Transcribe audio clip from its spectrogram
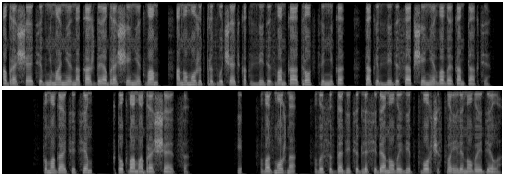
обращайте внимание на каждое обращение к вам, оно может прозвучать как в виде звонка от родственника, так и в виде сообщения в АВ-контакте. Помогайте тем, кто к вам обращается. И, возможно, вы создадите для себя новый вид творчества или новое дело.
